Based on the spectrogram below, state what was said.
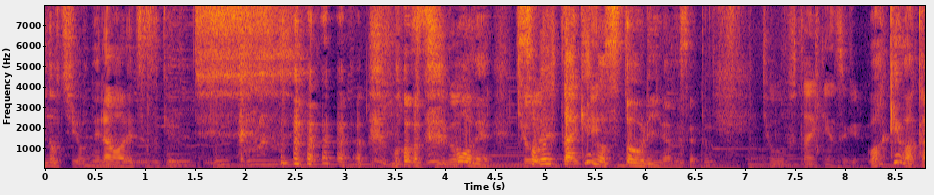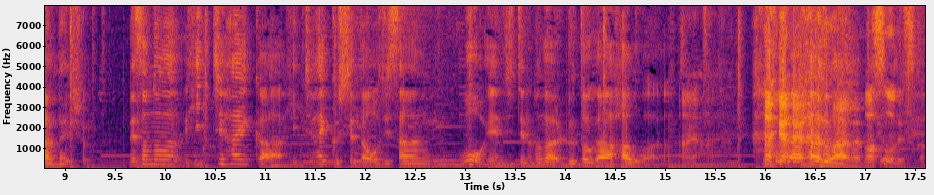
命を狙われ続けるっていう。もうもうねそれだけのストーリーなんですよ。恐怖体験すぎる。わけわかんないでしょ。でそのヒッチハイカーヒッチハイクしてたおじさんを演じてるのがルトガー・ハウアーなんですよ、はいはい。ルトガー・ハウアーなんですよ。あそうですか。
